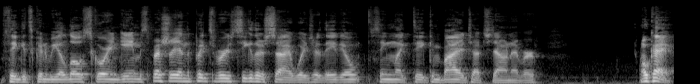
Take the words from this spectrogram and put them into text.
I think it's going to be a low scoring game, especially on the Pittsburgh Steelers side, which they don't seem like they can buy a touchdown ever. Okay.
